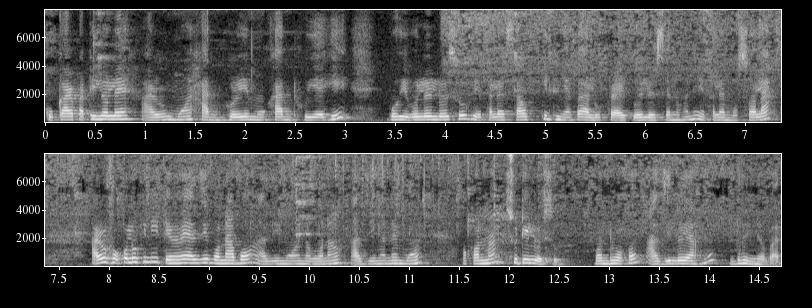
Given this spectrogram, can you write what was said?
কুকাৰ পাতি ল'লে আৰু মই হাত ভৰি মুখ হাত ধুই আহি বহিবলৈ লৈছোঁ। সেইফালে চাওক কি ধুনীয়াকৈ আলু ফ্ৰাই কৰি লৈছে নহয়নে? এইফালে মছলা। আৰু সকলোখিনি তেওঁৱে আজি বনাব আজি মই নবনাওঁ আজি মানে মই অকণমান ছুটি লৈছোঁ। বন্ধুসকল আজিলৈ আহোঁ। ধন্যবাদ।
